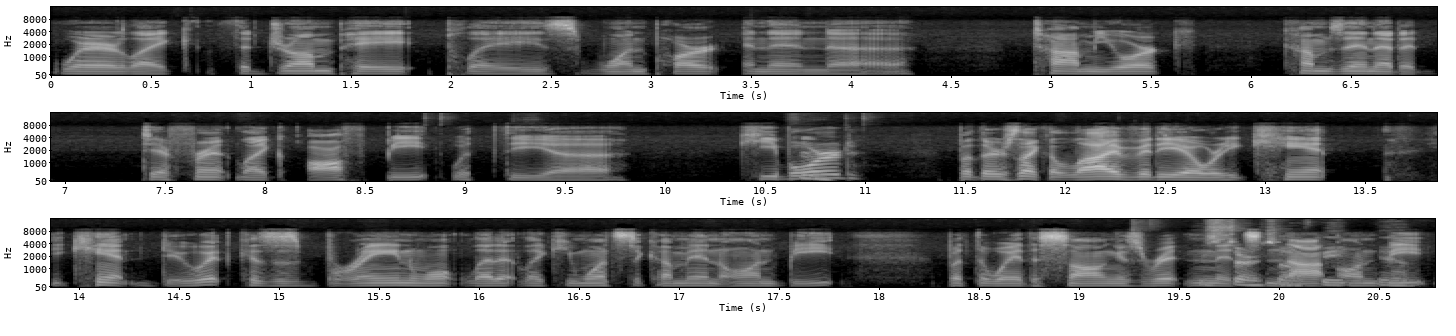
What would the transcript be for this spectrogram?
where like the drum pay, plays one part, and then uh, Thom Yorke comes in at a different like offbeat with the uh, keyboard, hmm. but there's like a live video where he can't he can't do it because his brain won't let it. Like he wants to come in on beat, but the way the song is written, It it's not offbeat, on yeah. beat,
